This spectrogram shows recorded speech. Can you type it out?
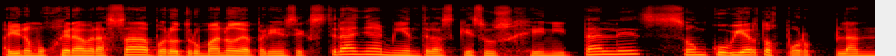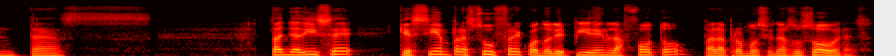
hay una mujer abrazada por otro humano de apariencia extraña, mientras que sus genitales son cubiertos por plantas. Tanya dice que siempre sufre cuando le piden la foto para promocionar sus obras.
